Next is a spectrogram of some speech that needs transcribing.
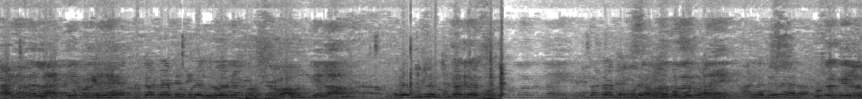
आणि त्या लाटेमध्ये विरोधी पक्ष वाहून गेला. कुठं गेलो?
